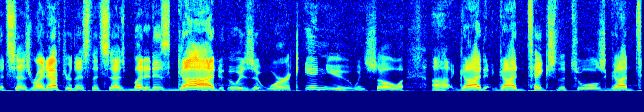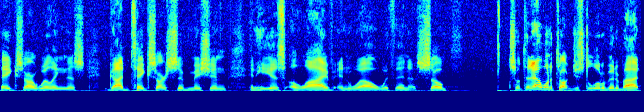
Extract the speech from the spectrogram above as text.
that says right after this, that says, But it is God who is at work in you. And so uh, God, God takes the tools, God takes our willingness, God takes our submission, and He is alive and well within us. So so today I want to talk just a little bit about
